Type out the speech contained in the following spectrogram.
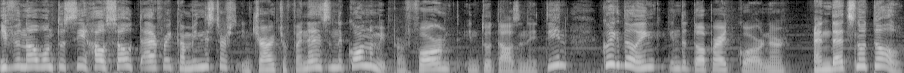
If you now want to see how South Africa ministers in charge of finance and economy performed in 2018, click the link in the top right corner. And that's not all,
